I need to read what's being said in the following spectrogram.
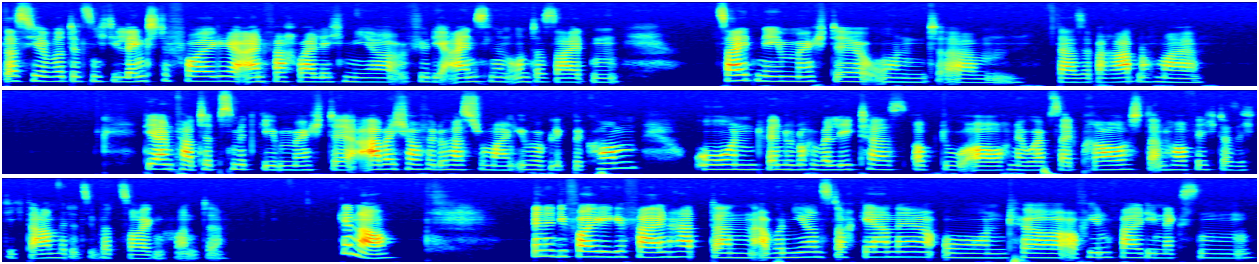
das hier wird jetzt nicht die längste Folge, einfach weil ich mir für die einzelnen Unterseiten Zeit nehmen möchte und ähm, da separat nochmal dir ein paar Tipps mitgeben möchte. Aber ich hoffe, du hast schon mal einen Überblick bekommen. Und wenn du noch überlegt hast, ob du auch eine Website brauchst, dann hoffe ich, dass ich dich damit jetzt überzeugen konnte. Genau. Wenn dir die Folge gefallen hat, dann abonniere uns doch gerne und hör auf jeden Fall die nächsten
